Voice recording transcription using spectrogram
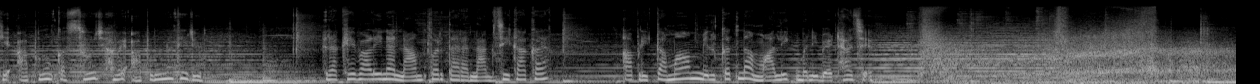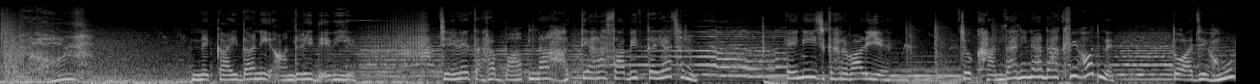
કે આપણું કશું જ હવે આપણું નથી રહ્યું. રખેવાળીના નામ પર તારા નાગજી કાકા આપણી તમામ મિલકતના માલિક બની બેઠા છે. ને કાયદાની આંધળી દેવીએ જેણે તારા બાપના હત્યારા સાબિત કર્યા છે ને? એની જ ઘરવાળીએ જો ખાનદાની ના દાખવી હોત ને તો આજે હું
